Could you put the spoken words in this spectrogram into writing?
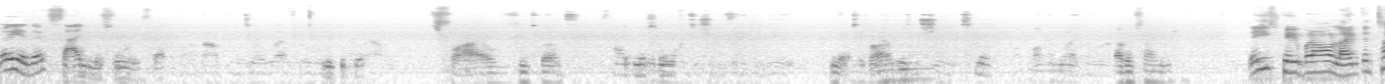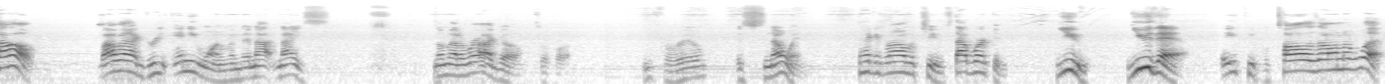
Oh yeah, there's side missions and stuff. About to the left over the valley. Trials and stuff. Side We're the missions. ones that should be thanking you. Yeah, trials out those and machines. Yeah. Walking like other side missions. These people don't like to talk. Why would I greet anyone when they're not nice? No matter where I go, so far. You for real? It's snowing. What the heck is wrong with you? Stop working. You. You there. These people tall as I don't know what.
